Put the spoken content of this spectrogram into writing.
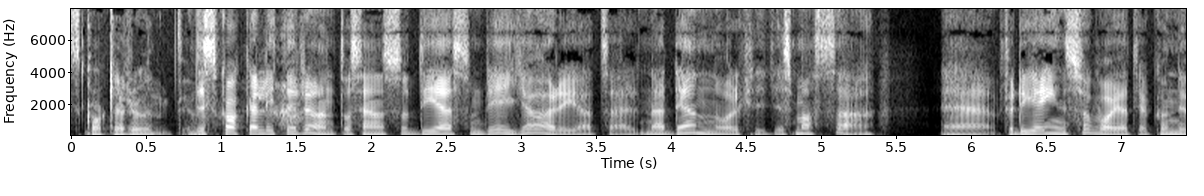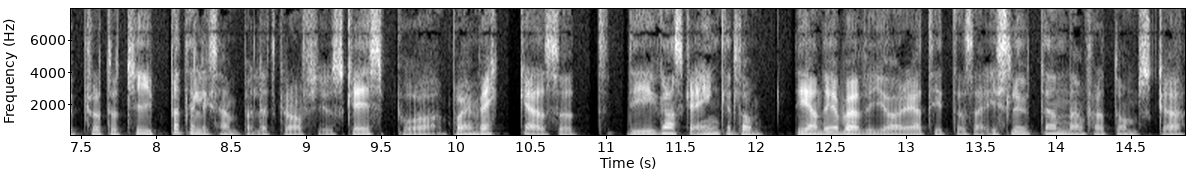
Skaka runt. Ja. det skakar lite runt och sen så det som det gör är att så här, när den når kritisk massa, eh, för det jag insåg var ju att jag kunde prototypa till exempel ett graph use case på, på en vecka. Så det är ju ganska enkelt. Om, det enda jag behövde göra är att titta så här, i slutändan för att de ska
